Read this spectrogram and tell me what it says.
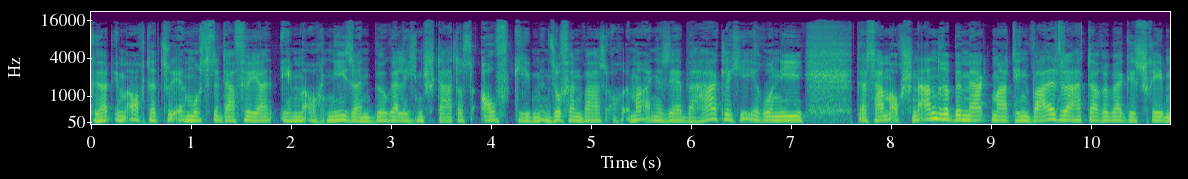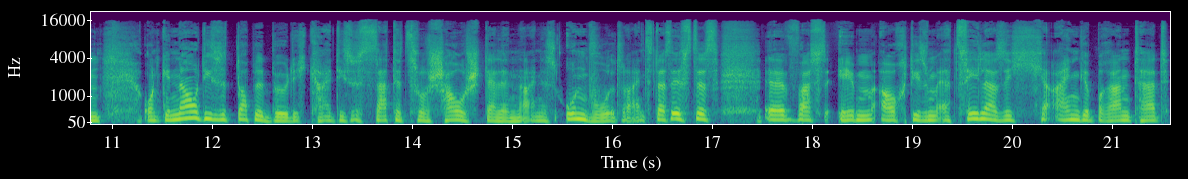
gehört ihm auch dazu. Er musste dafür ja eben auch nie seinen bürgerlichen Status aufgeben. Insofern war es auch immer eine sehr behagliche Ironie. Das haben auch schon andere bemerkt. Martin Walser hat darüber geschrieben. Und genau diese Doppelbödigkeit, dieses satte zur Schaustellen eines Unwohlseins, das ist es, äh, was eben auch diesem Erzähler sich eingebrannt hat,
